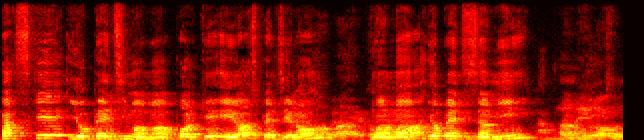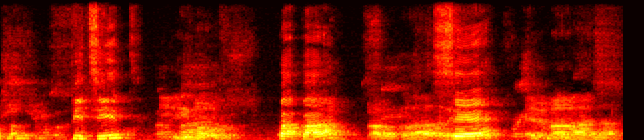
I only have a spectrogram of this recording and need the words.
Parce que eu perdi maman, porque eles perderam maman, eu perdi amis, Amigos, petit, hijos, papá, papá se, hermana,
